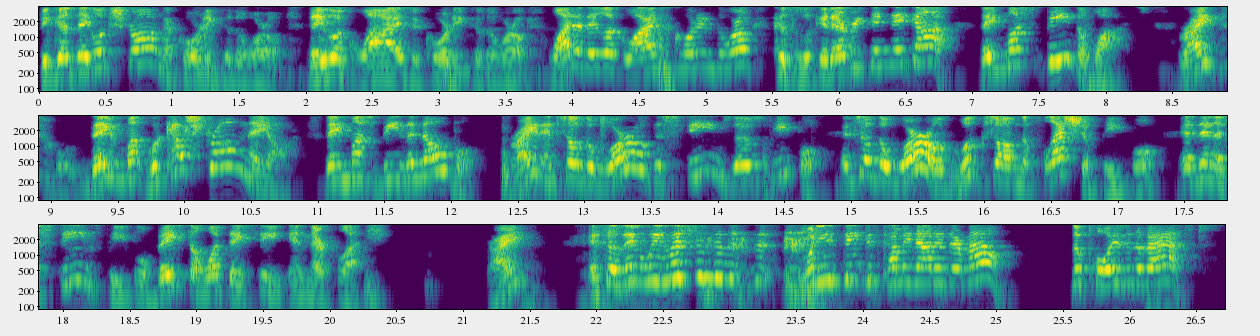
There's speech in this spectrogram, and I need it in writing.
because they look strong according to the world. They look wise according to the world. Why do they look wise according to the world? Because look at everything they got. They must be the wise, right? They mu- look how strong they are. They must be the noble, right? And so the world esteems those people. And so the world looks on the flesh of people and then esteems people based on what they see in their flesh, right? And so then we listen to the, the what do you think is coming out of their mouth? The poison of asps,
